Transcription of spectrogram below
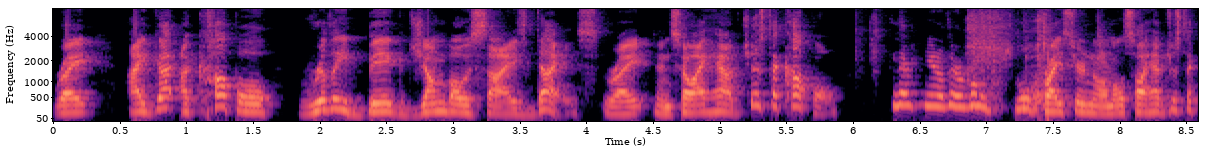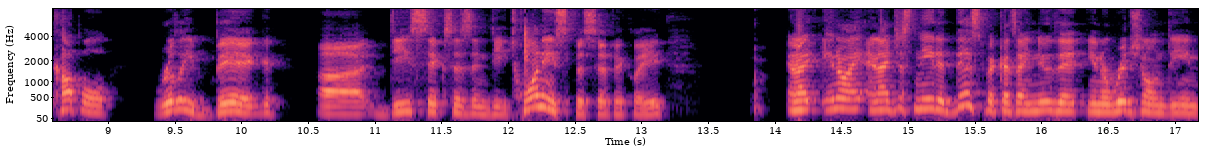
right i got a couple really big jumbo sized dice right and so i have just a couple and they're you know they're a little, little pricier normal so i have just a couple really big uh, d6s and d20s specifically and I, you know, I, and I just needed this because I knew that in original and D and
